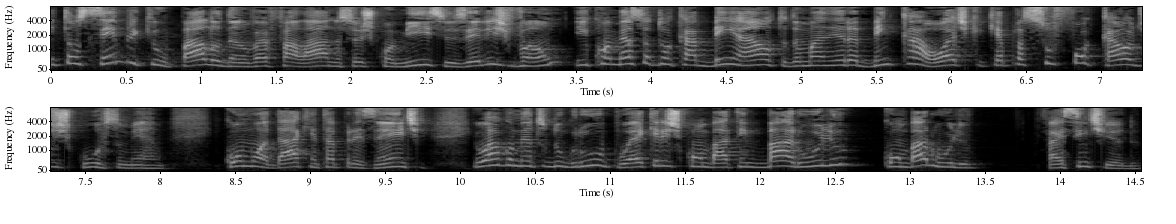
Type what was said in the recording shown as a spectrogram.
Então, sempre que o Paludan vai falar nos seus comícios, eles vão e começam a tocar bem alto, de uma maneira bem caótica, que é para sufocar o discurso mesmo, incomodar quem está presente. E o argumento do grupo é que eles combatem barulho com barulho. Faz sentido.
